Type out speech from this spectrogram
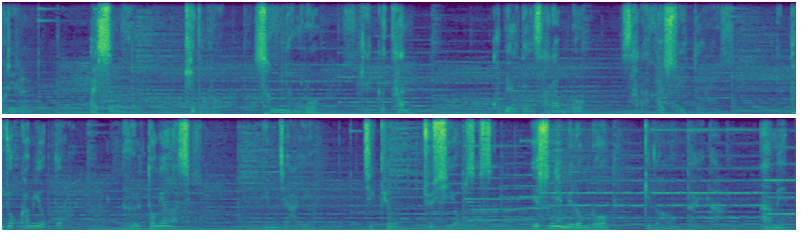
우리를 말씀으로 기도로 성령으로 깨끗한 구별된 사람으로 살아갈 수 있도록 부족함이 없도록 늘 동행하시고 임재하여 지켜 주시옵소서. 예수님 이름으로 기도하옵나이다. 아멘.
